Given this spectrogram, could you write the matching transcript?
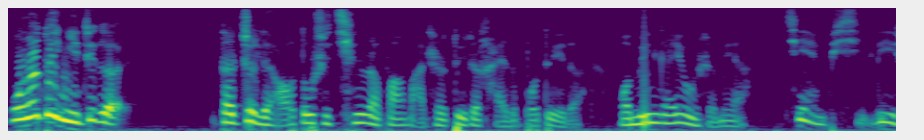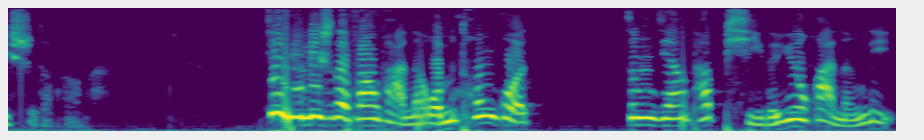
我说对你这个的治疗都是清热方法，这是对这孩子不对的。我们应该用什么呀？健脾利湿的方法。健脾利湿的方法呢？我们通过增加他脾的运化能力，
